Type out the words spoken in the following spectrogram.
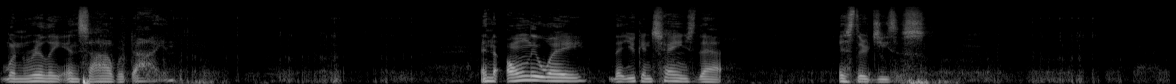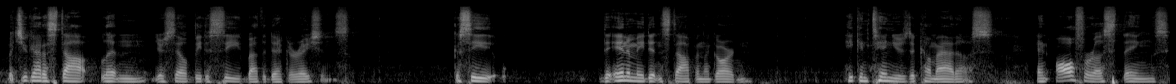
when really inside we're dying. And the only way that you can change that is through Jesus. But you got to stop letting yourself be deceived by the decorations. Because, see, the enemy didn't stop in the garden, he continues to come at us and offer us things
